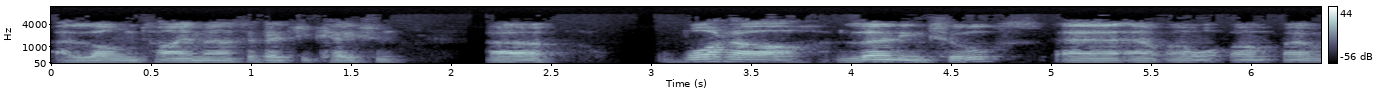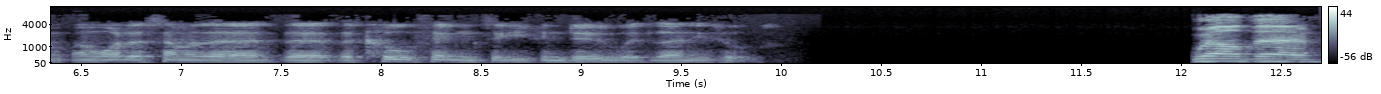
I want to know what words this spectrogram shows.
a long time out of education, uh, what are learning tools uh, and, and, and, what are some of the, the, the, cool things that you can do with learning tools? Well, the,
